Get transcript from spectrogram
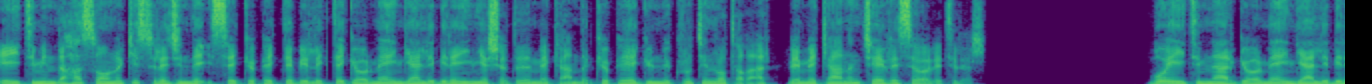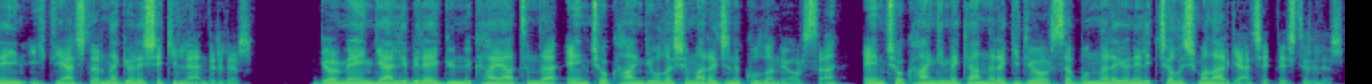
Eğitimin daha sonraki sürecinde ise köpekle birlikte görme engelli bireyin yaşadığı mekanda köpeğe günlük rutin rotalar ve mekanın çevresi öğretilir. Bu eğitimler görme engelli bireyin ihtiyaçlarına göre şekillendirilir. Görme engelli birey günlük hayatında en çok hangi ulaşım aracını kullanıyorsa, en çok hangi mekanlara gidiyorsa bunlara yönelik çalışmalar gerçekleştirilir.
